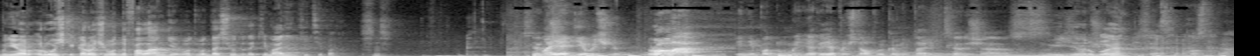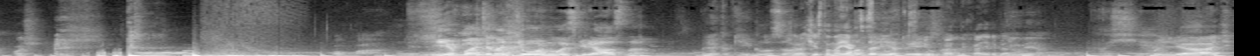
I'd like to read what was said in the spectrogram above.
У нее ручки, короче, вот до фаланги, вот, вот до сюда, такие маленькие, типа. Моя девочка. Рома! Ты не подумай, это я прочитал твой комментарий. Видели Вообще другое? Пиздец, просто прям очень. Опа. Ебать, она дернулась грязно. Бля, какие глаза. Вчера чисто на яхте с, не знаю. отдыхали, Не ребята. уверен. Вообще. Блять,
